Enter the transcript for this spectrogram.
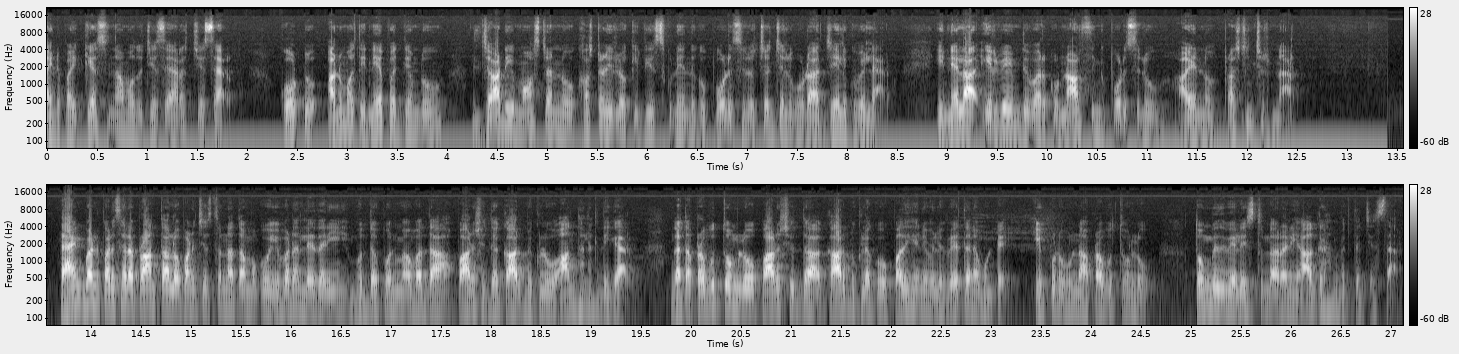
ఆయనపై కేసు నమోదు చేసి అరెస్ట్ చేశారు. కోర్టు అనుమతి నేపథ్యంలో జాడీ మాస్టర్ను కస్టడీలోకి తీసుకునేందుకు పోలీసులు చెంచల్గూడ జైలుకు వెళ్ళారు. ఈ నెల ఇరవై ఎనిమిది వరకు నార్సింగ్ పోలీసులు ఆయన్ను ప్రశ్నించనున్నారు. ట్యాంక్ బండ్ పరిసర ప్రాంతాల్లో పనిచేస్తున్న తమకు ఇవ్వడం లేదని బుద్ధ పూర్ణిమ వద్ద పారిశుద్ధ కార్మికులు ఆందోళనకు దిగారు. గత ప్రభుత్వంలో పారిశుద్ధ కార్మికులకు పదిహేను వేల వేతనం ఉంటే ఇప్పుడు ఉన్న ప్రభుత్వంలో తొమ్మిది వేలు ఇస్తున్నారని ఆగ్రహం వ్యక్తం చేశారు.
